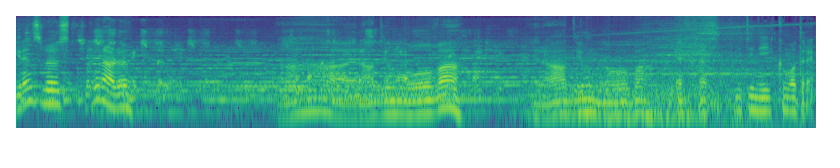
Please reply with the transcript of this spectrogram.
Grenseløs, hvor er du? Ah, Radio Nova. Radio Nova. FM 99,3.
